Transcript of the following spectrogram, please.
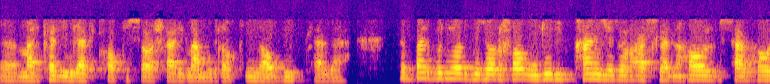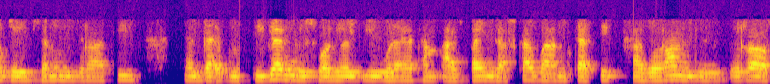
مرکز ولایت کاپیسا شهر محمود راقی نابود کرده. بر بنیاد گزارش ها حدود پنج هزار اصل حال صدها جریب زمین زراعتی در دیگر ولسوالی های این ولایت هم از بین رفته و همین ترتیب هزاران راس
